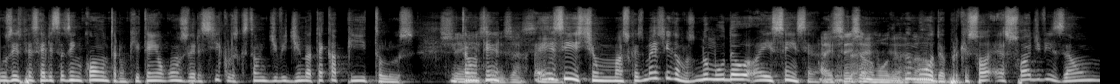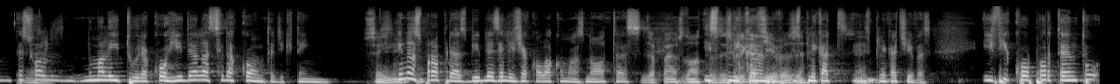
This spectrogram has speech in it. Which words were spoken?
os especialistas encontram que tem alguns versículos que estão dividindo até capítulos. Sim, então, sim, tem, exato. existe umas coisas, mas digamos, não muda a essência. A essência não muda. Não, muda, porque só, é só a divisão. O pessoal, numa leitura corrida, ela se dá conta de que tem. Sim. E nas próprias Bíblias eles já colocam umas notas Já põe as notas explicativas. né? explica- explicativas. E ficou, portanto,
